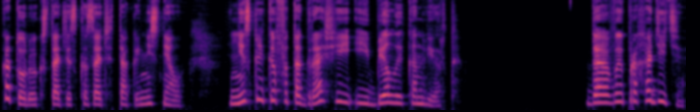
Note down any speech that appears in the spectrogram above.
которую, кстати сказать, так и не снял, несколько фотографий и белый конверт. «Да вы проходите»,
